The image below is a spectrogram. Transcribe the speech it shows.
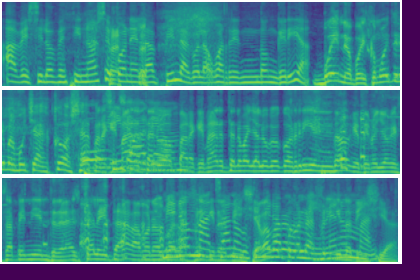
a ver si los vecinos se ponen la pila con la guarrendonguería. Bueno, pues como hoy tenemos muchas cosas, para, que sí, Marta no, para que Marta no vaya luego corriendo, que tengo yo que estar pendiente de la escaleta, vámonos con la Menos mal, friki Chano, noticia. Vámonos con la friki menos mal. noticia.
